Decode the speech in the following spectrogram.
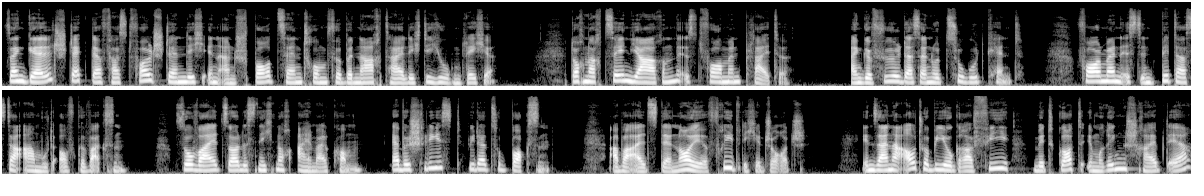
Sein Geld steckt er fast vollständig in ein Sportzentrum für benachteiligte Jugendliche. Doch nach zehn Jahren ist Foreman pleite. Ein Gefühl, das er nur zu gut kennt. Foreman ist in bitterster Armut aufgewachsen. So weit soll es nicht noch einmal kommen. Er beschließt, wieder zu boxen. Aber als der neue, friedliche George in seiner Autobiografie Mit Gott im Ring schreibt er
